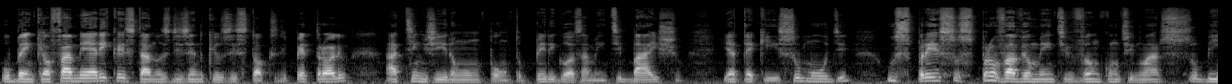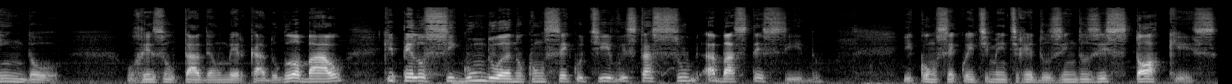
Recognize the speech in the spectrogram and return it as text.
O Bank of America está nos dizendo que os estoques de petróleo atingiram um ponto perigosamente baixo e até que isso mude, os preços provavelmente vão continuar subindo. O resultado é um mercado global que, pelo segundo ano consecutivo, está subabastecido e, consequentemente, reduzindo os estoques,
